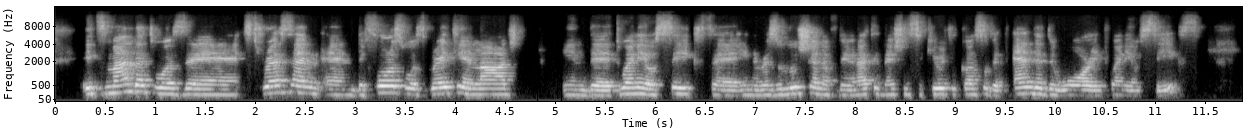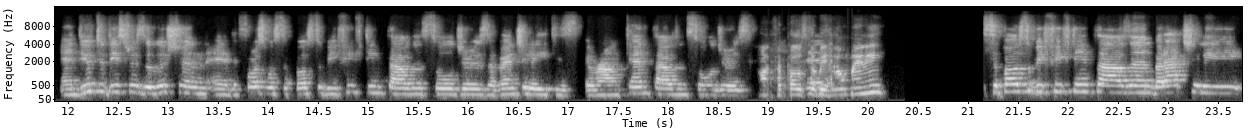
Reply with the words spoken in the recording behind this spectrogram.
its mandate was uh, strengthened and the force was greatly enlarged in the 2006 uh, in a resolution of the United Nations Security Council that ended the war in 2006. And due to this resolution, uh, the force was supposed to be 15,000 soldiers. Eventually, it is around 10,000 soldiers. Not supposed to be how many? Supposed to be 15,000, but actually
